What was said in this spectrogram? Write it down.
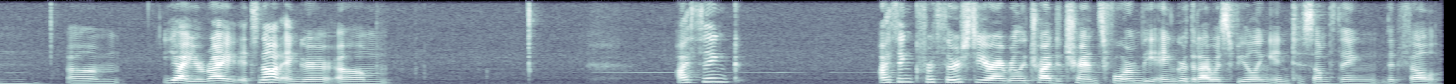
Mm. Um, yeah, you're right. It's not anger. Um, I think I think for Thirstier, I really tried to transform the anger that I was feeling into something that felt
